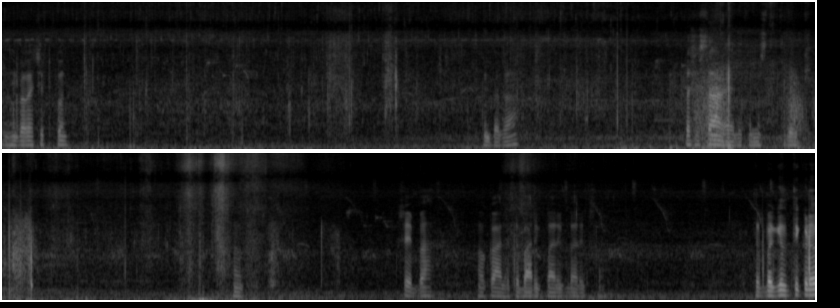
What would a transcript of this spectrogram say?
आणि हे बघा चिटकून. बघा. तसे साळ्या आले ते मस्त पैकी हो. अरे बा हो का आलं ते बारीक बारीक बारीक तर बघेल तिकडं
